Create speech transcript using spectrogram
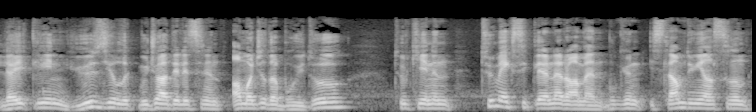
Laikliğin 100 yıllık mücadelesinin amacı da buydu. Türkiye'nin tüm eksiklerine rağmen bugün İslam dünyasının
